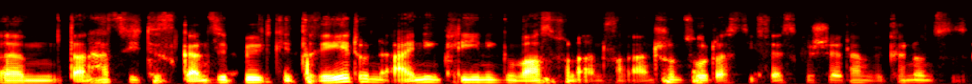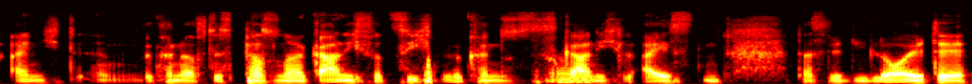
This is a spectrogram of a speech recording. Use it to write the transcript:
Ähm, dann hat sich das ganze Bild gedreht und in einigen Kliniken war es von Anfang an schon so, dass die festgestellt haben, wir können uns eigentlich, wir können auf das Personal gar nicht verzichten, wir können uns das gar nicht leisten, dass wir die Leute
